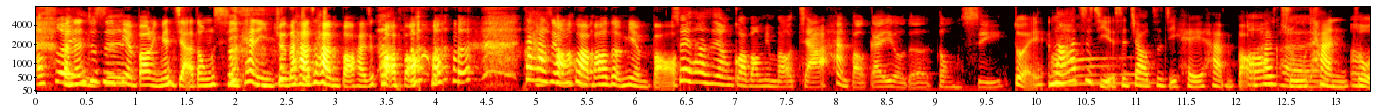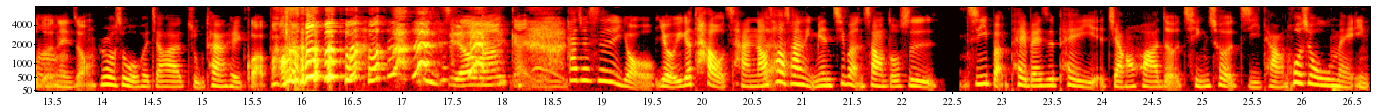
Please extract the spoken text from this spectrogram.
哦，以反正就是面包里面夹东西，看你觉得它是汉堡还是挂包。但它是用挂包的面包，所以它是用挂包面包加汉堡该有的东西。对，然后他自己也是叫自己黑汉堡，哦他是 OK，竹炭做的嗯那种。如果是我会叫他竹炭黑挂包。自己要帮他改名。它就是有有一个套餐，然后套餐里面基本上都是基本配备是配野姜花的清澈鸡汤或是乌梅饮。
